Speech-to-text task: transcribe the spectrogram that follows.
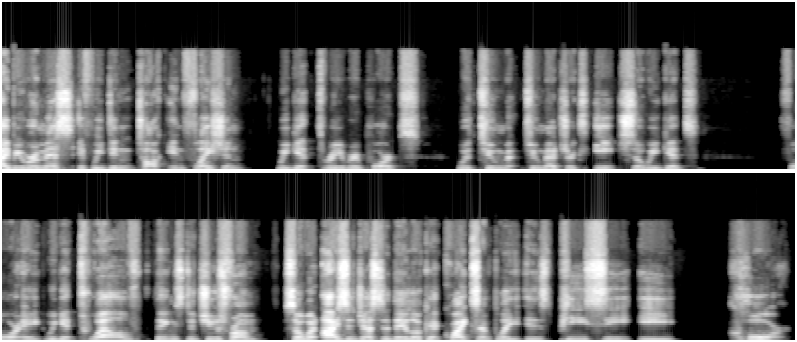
I'd be remiss if we didn't talk inflation. We get three reports with two two metrics each, so we get four, eight, we get 12 things to choose from. So what I suggested they look at quite simply is PCE core.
